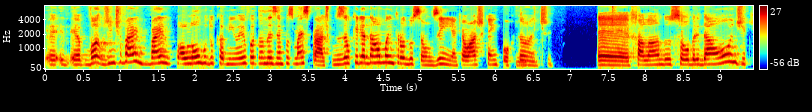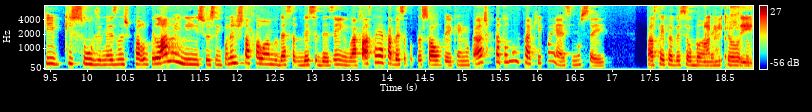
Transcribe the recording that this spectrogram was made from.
é, é a gente vai, vai ao longo do caminho, eu vou dando exemplos mais práticos. Mas eu queria dar uma introduçãozinha que eu acho que é importante é, falando sobre da onde que, que surge mesmo. Tipo, lá no início, assim, quando a gente está falando dessa, desse desenho, afasta aí a cabeça para o pessoal ver. Quem não acho que tá, todo mundo que tá aqui conhece, não sei. Afasta aí para ver seu banner. Eu, eu...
